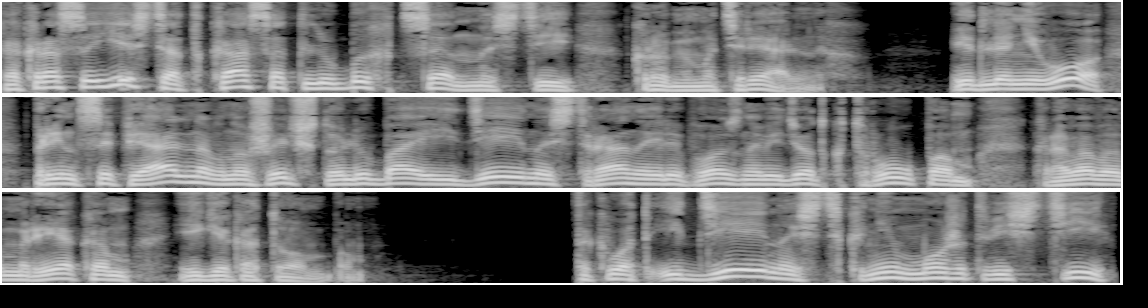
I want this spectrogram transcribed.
как раз и есть отказ от любых ценностей, кроме материальных и для него принципиально внушить, что любая идейность рано или поздно ведет к трупам, кровавым рекам и гекатомбам. Так вот, идейность к ним может вести,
